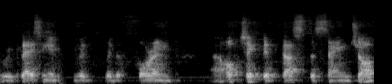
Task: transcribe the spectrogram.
replacing it with, with a foreign uh, object that does the same job.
